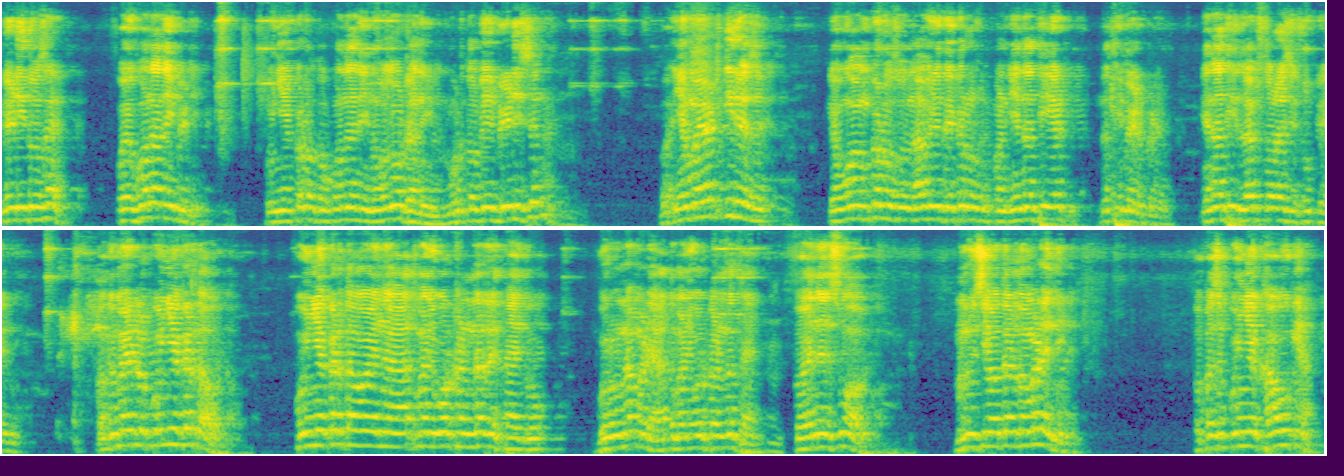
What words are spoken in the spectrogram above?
બેડી તો છે. કોઈ કોના નહીં બેડી. પુણ્ય કરો તો કોના નહીં નો લોઢા નહીં મૂળ તો બે બેડી છે ને. એમાં અટકી રહેશે કે હું આમ કરું છું આવી રીતે કરું છું. પણ એનાથી નથી મેળ પડે. એનાથી લક્ષ ચોરાશી છૂટે નહીં. ગમે એટલું પુણ્ય કરતા હોય. પુણ્ય કરતા હોય ને આત્માની ઓળખાણ ન રહે થાય તો ગુરુ ના મળે, આત્માની ઓળખાણ ન થાય. તો એને શું આવે? મનુષ્ય અવતાર તો મળે નહીં. તો પછી પુણ્ય ખાવું ક્યાં?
